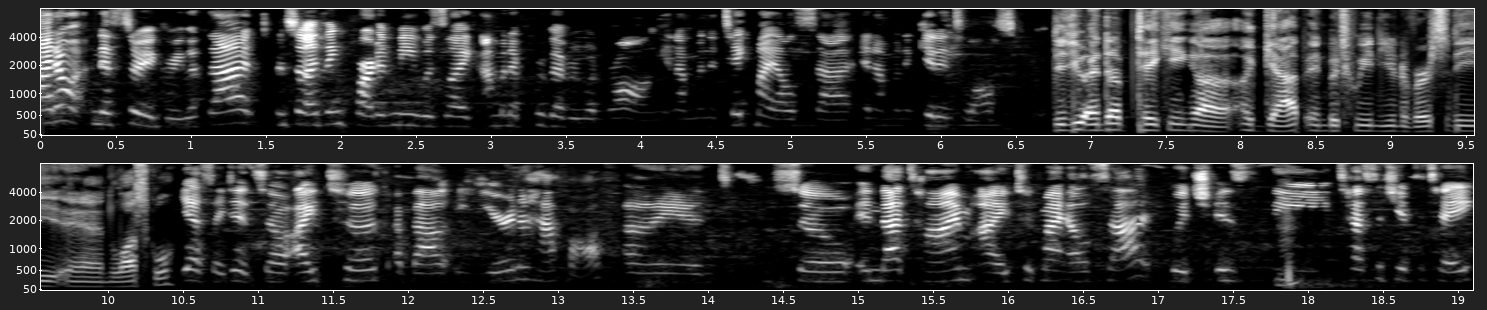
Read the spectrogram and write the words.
I don't necessarily agree with that. And so I think part of me was like, "I'm going to prove everyone wrong, and I'm going to take my LSAT, and I'm going to get into law school." Did you end up taking a, a, gap in between university and law school? Yes, I did. So I took about a year and a half off. and so in that time, I took my LSAT, which is the mm-hmm. test that you have to take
